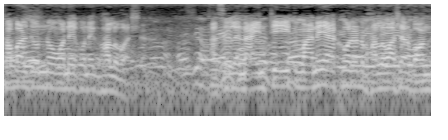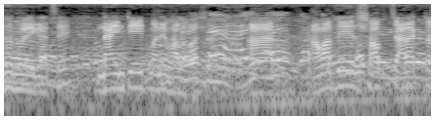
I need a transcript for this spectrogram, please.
সবার জন্য অনেক অনেক ভালোবাসা। আসলে নাইনটি এইট মানে এখন একটা ভালোবাসার বন্ধন হয়ে গেছে। নাইনটি এইট মানে ভালোবাসা। আর আমাদের সবচেয়ে আর একটা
